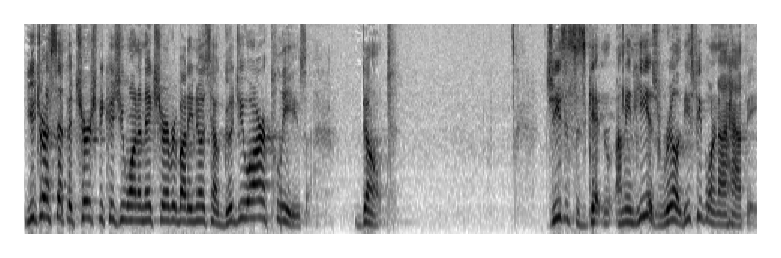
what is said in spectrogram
You dress up at church because you want to make sure everybody knows how good you are, please don't. Jesus is getting, I mean, he is really, these people are not happy.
